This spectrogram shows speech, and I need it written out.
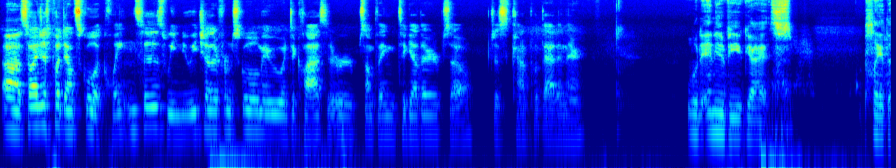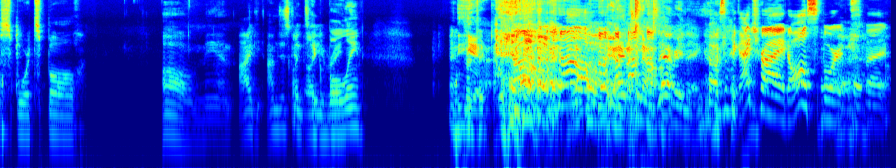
Uh, so I just put down school acquaintances. We knew each other from school. Maybe we went to class or something together. So just kind of put that in there. Would any of you guys play the sports ball? Oh man, I I'm just gonna Like, tell like you bowling. In Yeah. partic- Oh, no. Right. That everything. I was like, I tried all sports, but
